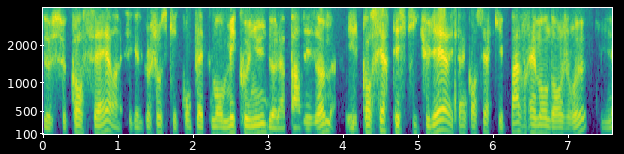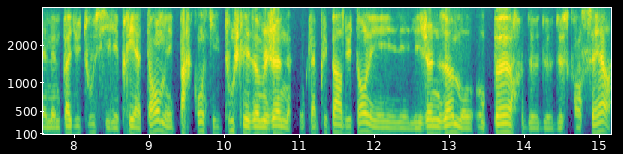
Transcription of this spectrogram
de ce cancer. C'est quelque chose qui est complètement méconnu de la part des hommes. Et le cancer testiculaire est un cancer qui n'est pas vraiment dangereux. Il n'est même pas du tout s'il est pris à temps, mais par contre, il touche les hommes jeunes. Donc la plupart du temps, les, les, les jeunes hommes ont, ont peur de, de, de, ce cancer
